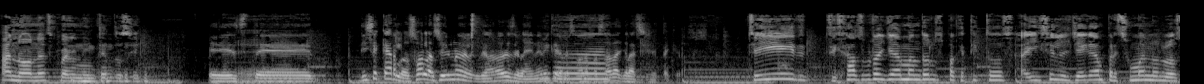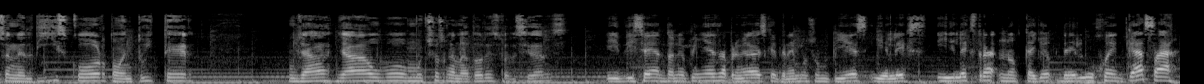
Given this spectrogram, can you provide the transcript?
ah, no, Netflix, pero Nintendo sí. Este. Dice Carlos, hola, soy uno de los ganadores de la dinámica de la semana pasada, gracias, taqueros. Sí, Hasbro ya mandó los paquetitos, ahí si les llegan, presúmanos en el Discord o en Twitter. Ya, ya hubo muchos ganadores, felicidades. Y dice Antonio Piña, es la primera vez que tenemos un PS y el ex y el extra nos cayó de lujo en casa.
